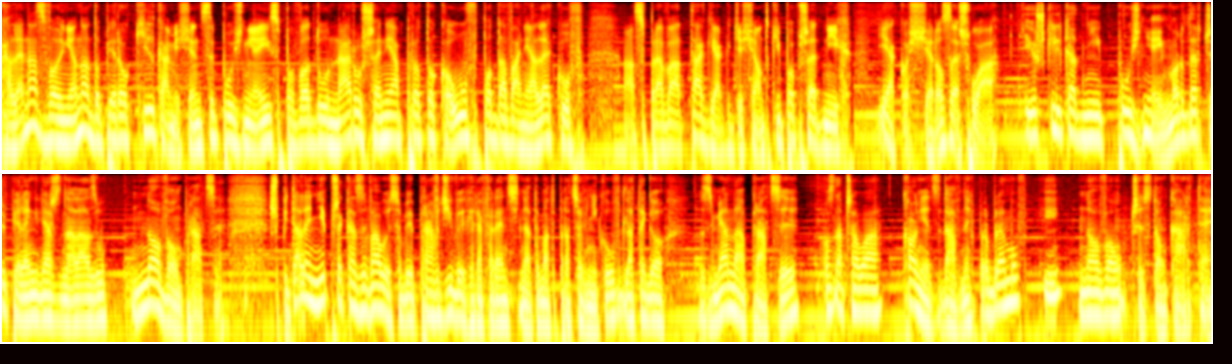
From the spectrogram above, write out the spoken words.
Kalena zwolniono dopiero kilka miesięcy później z powodu naruszenia protokołów podawania leków, a sprawa, tak jak dziesiątki poprzednich, jakoś się rozeszła. Już kilka dni później morderczy pielęgniarz znalazł nową pracę. Szpitale nie przekazywały sobie prawdziwych referencji na temat pracowników, dlatego zmiana pracy oznaczała koniec dawnych problemów i nową, czystą kartę.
